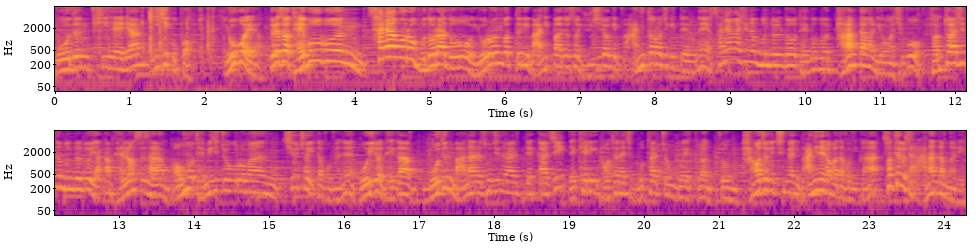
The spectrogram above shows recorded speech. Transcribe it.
모든 피 해량 29%. 요거예요. 그래서 대부분 사냥으로 보더라도 요런 것들이 많이 빠져서 유지력이 많이 떨어지기 때문에 사냥하시는 분들도 대부분 바람 땅을 이용하시고 전투하시는 분들도 약간 밸런스상 너무 데미지 쪽으로만 치우쳐 있다 보면은 오히려 내가 모든 만화를 소진을 할 때까지 내 캐릭이 버텨내지 못할 정도의 그런 좀 방어적인 측면이 많이 내려가다 보니까 선택을 잘 안 한단 말이에요.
